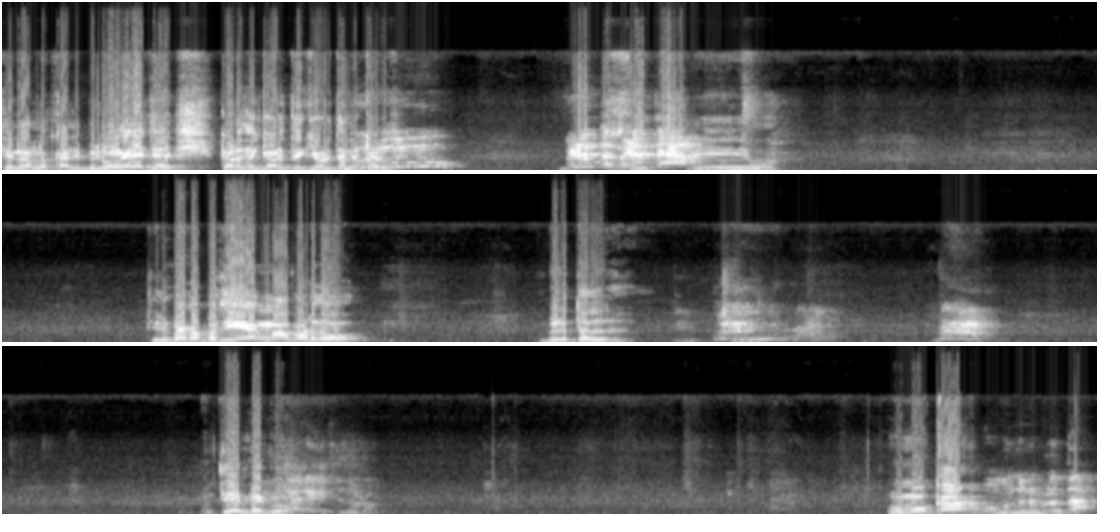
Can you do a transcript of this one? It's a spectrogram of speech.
ತಿನ್ನಲ್ಲ ಖಾಲಿ ಪಿಲ್ ಒಳಗೆ. ಕೆಡ್ದು ಕೆಡ್ದು ಬೀಳುತ್ತ ಈ ತಿನ್ಬೇಕಪ್ಪಾಜಿ ಹಂಗೆ ಮಾಡಬಾರ್ದು. ಬೀಳ್ತದೆ. ಮತ್ತೇನು ಬೇಕು ಒಮ್ಮಕ್ಕ ಒಮ್ಮಂದನು ಚಸ್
